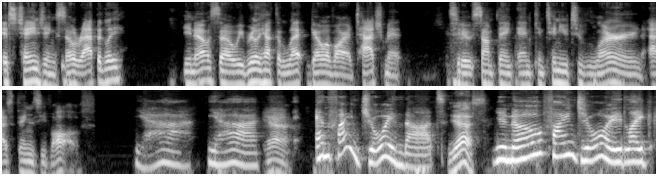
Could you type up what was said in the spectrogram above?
it's changing so rapidly, you know? So we really have to let go of our attachment to something and continue to learn as things evolve. yeah yeah. Yeah. and find joy in that. Yes. you know find joy. Like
